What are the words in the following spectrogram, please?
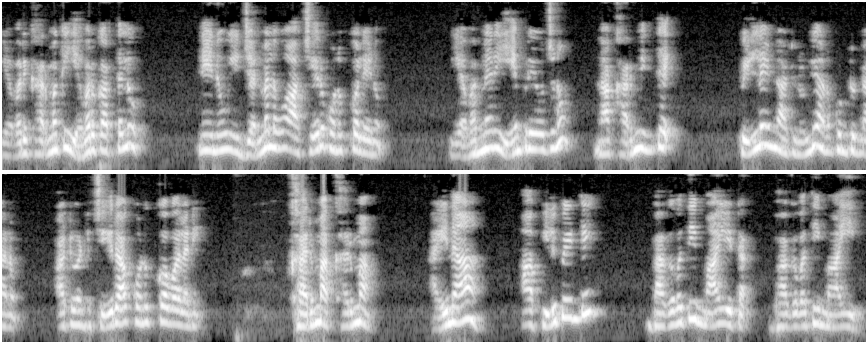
ఎవరి కర్మకి ఎవరు కర్తలు? నేను ఈ జన్మలో ఆ చీర కొనుక్కోలేను. ఎవరినైనా ఏం ప్రయోజనం? నా కర్మ ఇంతే. పెళ్ళైన నాటి నుండి అనుకుంటున్నాను. అటువంటి చీర కొనుక్కోవాలని. కర్మ కర్మ. అయినా ఆ పిలుపేంటి భగవతి మాయట. భగవతి మాయి.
